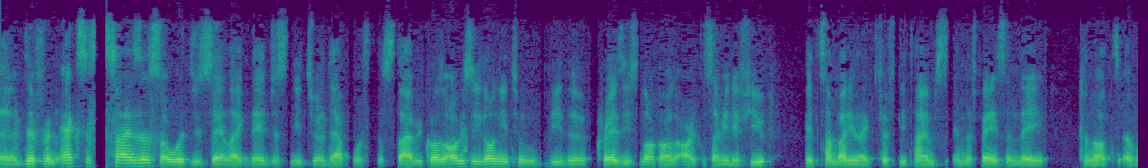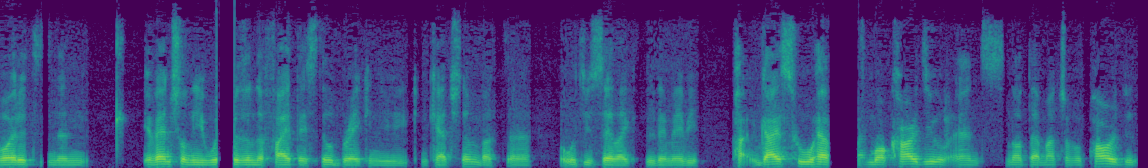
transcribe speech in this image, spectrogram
uh, different exercises, or would you say like they just need to adapt with the style? Because obviously you don't need to be the craziest knockout artist. I mean, if you hit somebody like 50 times in the face and they cannot avoid it, and then eventually within the fight they still break and you can catch them. But uh, what would you say? Like, do they maybe guys who have more cardio and not that much of a power? Do,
